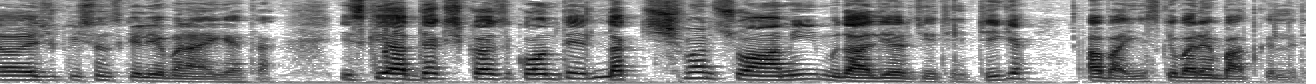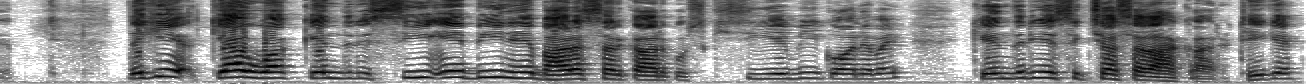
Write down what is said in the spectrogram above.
एजुकेशन के लिए बनाया गया था। इसके अध्यक्ष कौन थे? लक्ष्मण स्वामी मुदालियर जी थे, ठीक है? अब आइए, इसके बारे में बात कर लेते हैं। देखिए, क्या हुआ? केंद्रीय सीएबी ने भारत सरकार को सीएबी कौन है भाई? केंद्रीय शिक्षा सलाहकार, ठीक है?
